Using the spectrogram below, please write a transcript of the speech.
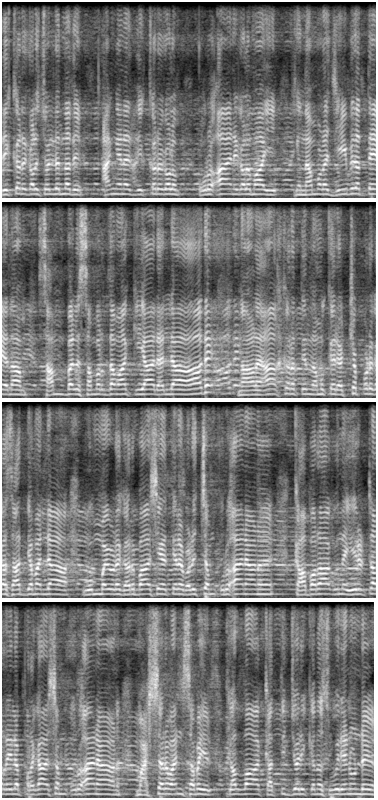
ദിക്കറുകൾ ചൊല്ലുന്നത് അങ്ങനെ ദിക്കറുകളും ഖുർആാനുകളുമായി നമ്മുടെ ജീവിതത്തെ നാം സമ്പൽ സമൃദ്ധമാക്കിയാലല്ലാതെ നാളെ ആഹ്റത്തിൽ നമുക്ക് രക്ഷപ്പെടുക സാധ്യമല്ല. ഉമ്മയുടെ ഗർഭാശയത്തിലെ വെളിച്ചം ഖുർആനാണ്. കബറാകുന്ന ഇരുട്ടറയിലെ പ്രകാശം ഖുർആനാണ്. മഷർവൻ സഭയിൽ കല്ലാ കത്തിജ്വലിക്കുന്ന സൂര്യനുണ്ട്.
